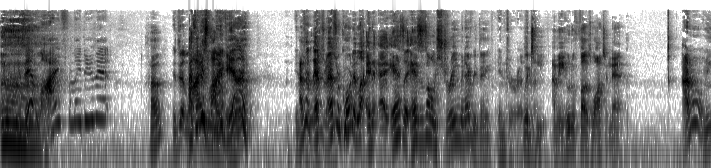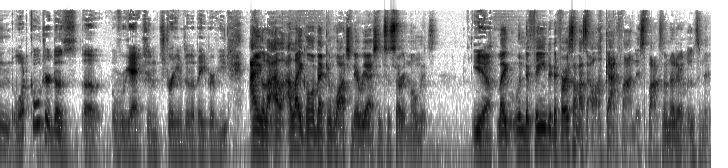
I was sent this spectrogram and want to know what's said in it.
Is that live when they do that? huh? Is it I think live it's live. Yeah? I think that's, that's recorded live, and it has, a, it has its own stream and everything. Interesting. Which I mean, who the fuck's watching that? I don't mean WhatCulture does uh, reaction streams of the pay per view? I ain't gonna lie. I, I like going back and watching their reaction to certain moments. Yeah, Like when the Fiend did the first time, I said, "Oh, I gotta find this box." I know they're losing it."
